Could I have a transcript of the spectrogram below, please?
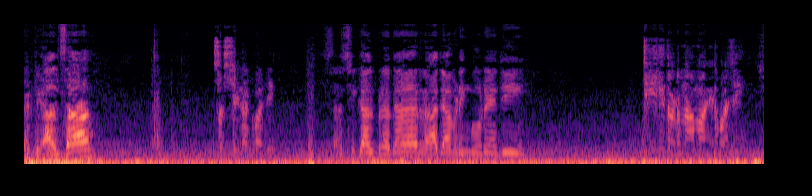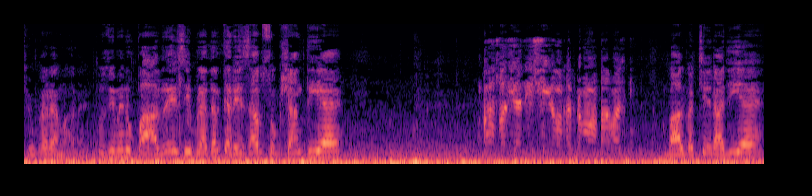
ਕਟਿਆਲ ਸਾਹਿਬ। ਸਤਿ ਸ਼੍ਰੀ ਅਕਾਲ ਭਾਜੀ। ਸਤਿ ਸ਼੍ਰੀ ਅਕਾਲ ਬ੍ਰਦਰ ਰਾਜਾ ਵੜਿੰਗ ਬੋਲ ਰਹੇ ਹਾਂ ਜੀ। ਜੀ ਜੀ ਤੁਹਾਡਾ ਨਾਮ ਆ ਗਿਆ ਭਾਜੀ। ਸ਼ੁਕਰ ਹੈ ਮਹਾਰਾਜ। ਤੁਸੀਂ ਮੈਨੂੰ ਭਾਲ ਰਹੇ ਸੀ ਬ੍ਰਦਰ ਘਰੇ ਸਭ ਸੁਖ ਸ਼ਾਂਤੀ ਹੈ? ਬਸ ਵਧੀਆ ਜੀ ਸ਼ੀਰ ਵਕਤ ਪ੍ਰਮਾਤਮਾ ਭਾਜੀ। ਬਾਲ ਬੱਚੇ ਰਾਜੀ ਹੈ?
